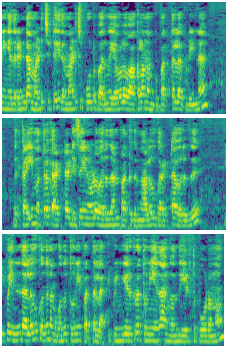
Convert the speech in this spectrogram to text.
நீங்கள் இதை ரெண்டாக மடிச்சுட்டு இதை மடித்து போட்டு பாருங்கள் எவ்வளோ வாக்கலாம் நமக்கு பத்தலை அப்படின்னு. இந்த கை மாத்திரம் கரெக்டாக டிசைனோடு வருதான்னு பார்த்துக்குறோங்க அளவு கரெக்டாக வருது. இப்போ இந்த அளவுக்கு வந்து நமக்கு வந்து துணி பத்தலை. இப்போ இங்கே இருக்கிற துணியை தான் அங்கே வந்து எடுத்து போடணும்.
